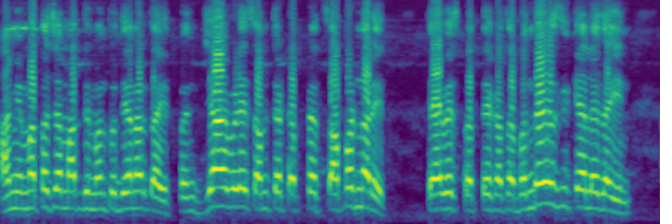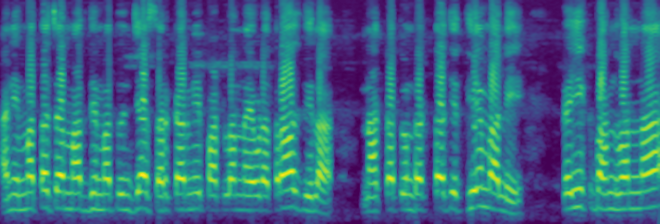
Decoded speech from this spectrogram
आम्ही मताच्या माध्यमातून देणारच आहेत. पण ज्या वेळेस आमच्या टप्प्यात सापडणार आहेत त्यावेळेस प्रत्येकाचा बंदोबस्त केला जाईल. आणि मताच्या माध्यमातून ज्या सरकारने पाटलांना एवढा त्रास दिला नाकातून रक्ताचे थेंब आले. कैक बांधवांना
